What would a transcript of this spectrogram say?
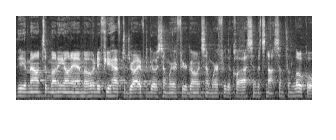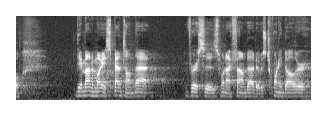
the amount of money on ammo, and if you have to drive to go somewhere, if you're going somewhere for the class and it's not something local, the amount of money spent on that versus when I found out it was $20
